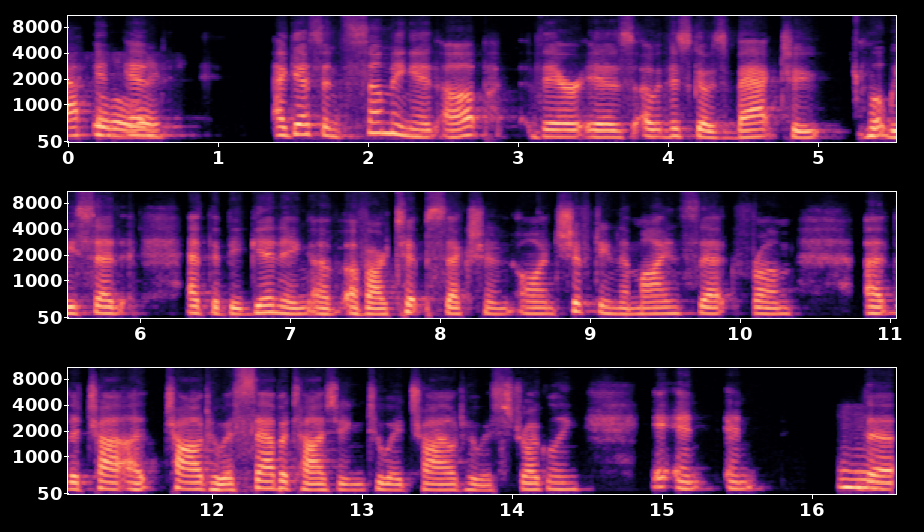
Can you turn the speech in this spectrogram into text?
absolutely and, and i guess in summing it up there is oh this goes back to what we said at the beginning of, of our tip section on shifting the mindset from uh, the chi- child who is sabotaging to a child who is struggling and and mm-hmm. the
